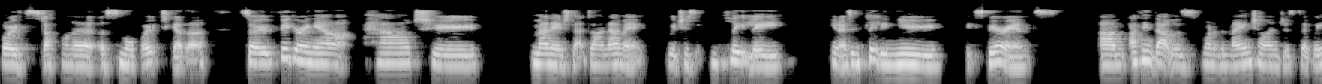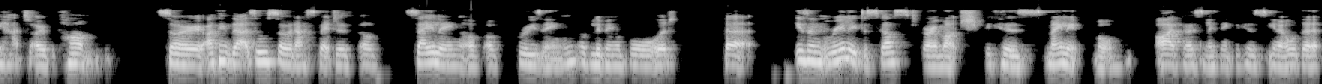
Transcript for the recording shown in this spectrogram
both stuck on a, a small boat together. So figuring out how to manage that dynamic, which is completely, you know, it's a completely new experience. Um, I think that was one of the main challenges that we had to overcome. So I think that's also an aspect of, of sailing, of, of cruising, of living aboard that isn't really discussed very much because mainly, well, I personally think because, you know, all the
